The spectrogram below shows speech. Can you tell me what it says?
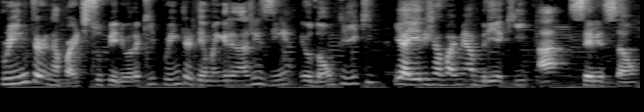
Printer, na parte superior aqui, Printer tem uma engrenagem engrenagemzinha, eu dou um clique e aí ele já vai me abrir aqui a seleção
